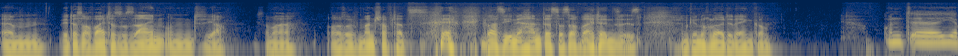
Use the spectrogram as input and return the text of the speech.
ähm, wird das auch weiter so sein. Und ja, ich sag mal, eure Mannschaft hat es quasi in der Hand, dass das auch weiterhin so ist und genug Leute dahin kommen. Und äh, ihr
